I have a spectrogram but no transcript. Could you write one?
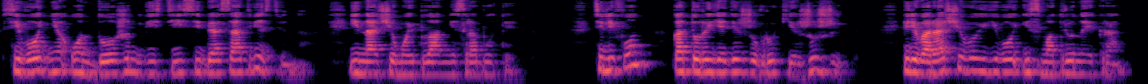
Сегодня он должен вести себя соответственно, иначе мой план не сработает. Телефон, который я держу в руке, жужжит. Переворачиваю его и смотрю на экран.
